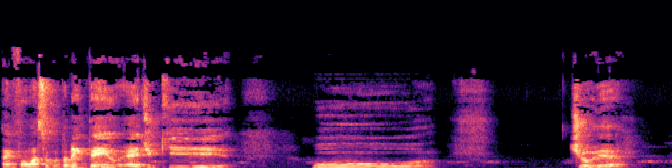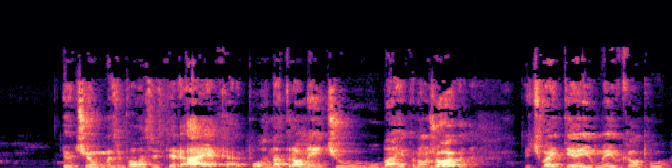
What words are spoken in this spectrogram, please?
a informação que eu também tenho é de que o. Deixa eu ver. Eu tinha algumas informações. Que... Ah, é, cara. Porra, naturalmente o, o Barreto não joga. A gente vai ter aí o meio-campo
